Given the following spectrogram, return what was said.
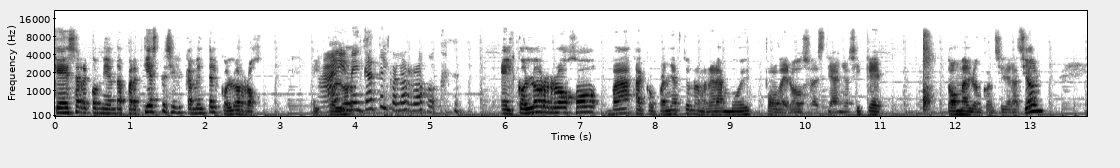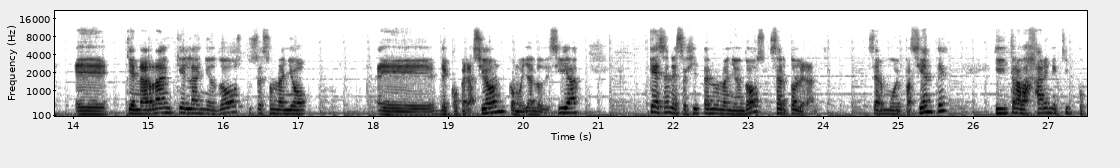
¿Qué se recomienda para ti específicamente el color rojo? Ay, me encanta el color rojo. El color rojo va a acompañarte de una manera muy poderosa este año, así que tómalo en consideración eh, quien arranque el año 2, pues es un año eh, de cooperación, como ya lo decía. ¿Qué se necesita en un año 2? Ser tolerante, ser muy paciente y trabajar en equipo.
